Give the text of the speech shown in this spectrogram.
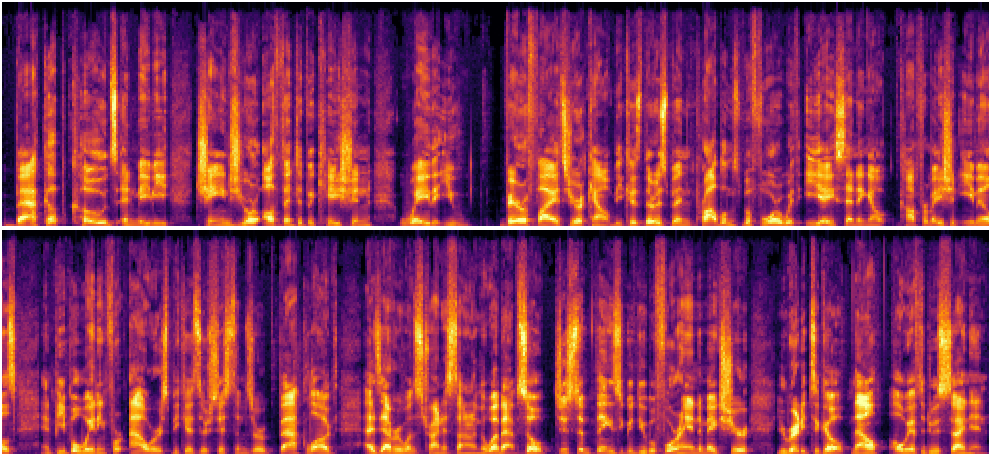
backup codes and maybe change your authentication way that you verify it's your account because there's been problems before with EA sending out confirmation emails and people waiting for hours because their systems are backlogged as everyone's trying to sign on the web app. So just some things you can do beforehand to make sure you're ready to go. Now, all we have to do is sign in.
